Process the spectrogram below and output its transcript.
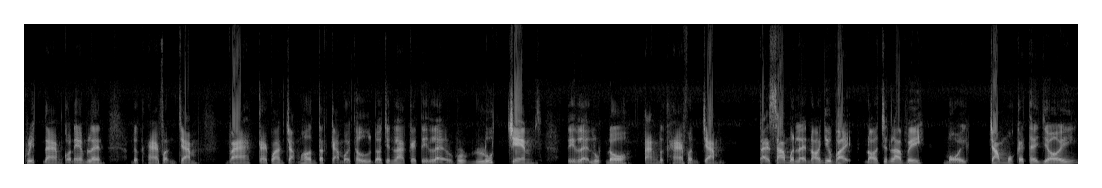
crit dam của anh em lên được 2% và cái quan trọng hơn tất cả mọi thứ đó chính là cái tỷ lệ loot chance tỷ lệ loot đồ tăng được 2% tại sao mình lại nói như vậy? Đó chính là vì mỗi trong một cái thế giới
